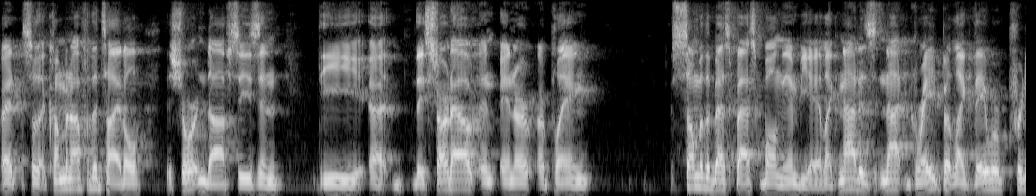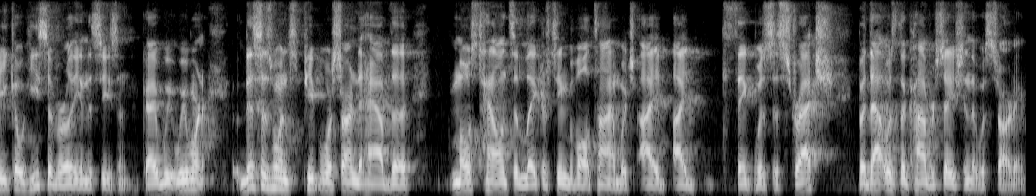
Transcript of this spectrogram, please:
Right, so that coming off of the title, the shortened off season, the uh, they start out and, and are, are playing some of the best basketball in the NBA. Like not as not great, but like they were pretty cohesive early in the season. Okay, we, we weren't. This is when people were starting to have the most talented Lakers team of all time, which I I think was a stretch, but that was the conversation that was starting.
